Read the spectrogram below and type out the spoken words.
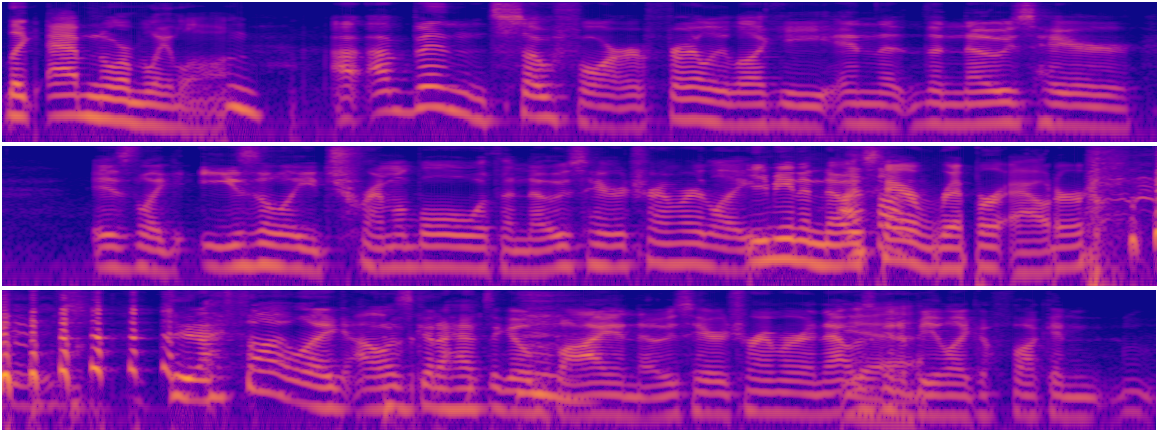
like abnormally long I, I've been so far fairly lucky in that the nose hair is like easily trimmable with a nose hair trimmer. Like you mean a nose thought- hair ripper outer dude? I thought like I was gonna have to go buy a nose hair trimmer, and that was Yeah. gonna be like a fucking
